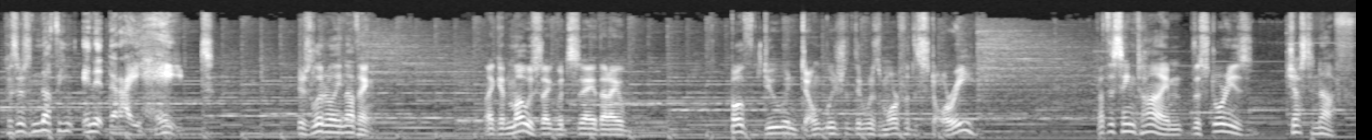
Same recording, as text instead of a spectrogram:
Because there's nothing in it that I hate. There's literally nothing. Like at most, I would say that I both do and don't wish that there was more for the story. But at the same time, the story is just enough.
